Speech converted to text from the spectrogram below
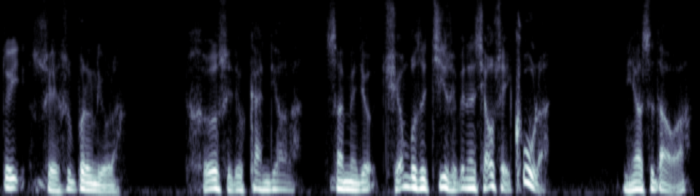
堆，水是不能流了，河水就干掉了，上面就全部是积水，变成小水库了。你要知道啊，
